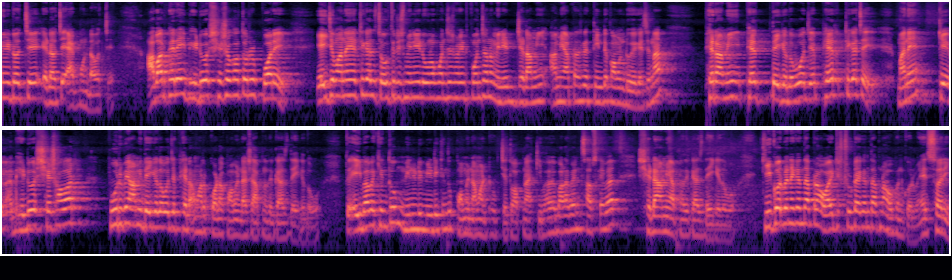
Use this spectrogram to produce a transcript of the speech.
মিনিট হচ্ছে, এটা হচ্ছে এক ঘণ্টা হচ্ছে। আবার ফের এই ভিডিও শেষকতর পরে এই যে মানে ঠিক আছে, চৌত্রিশ মিনিট উনপঞ্চাশ মিনিট, পঞ্চান্ন মিনিট, যেটা আমি আমি আপনাদেরকে তিনটে কমেন্ট হয়ে গেছে, না? ফের আমি, ফের দেখে দেবো যে ফের, ঠিক আছে মানে কে, ভিডিও শেষ হওয়ার পূর্বে আমি দেখে দেবো যে ফের আমার কটা কমেন্ট আসে আপনাদের কাছে দেখে দেবো। তো এইভাবে কিন্তু মিনিটে মিনিটে কিন্তু কমেন্ট আমার ঢুকছে, তো আপনারা কীভাবে বাড়াবেন সাবস্ক্রাইবার সেটা আমি আপনাদের কাছে দেখে দেবো। কী করবেন এখান থেকে আপনার ওয়াইটি স্টুডিও এখান থেকে আপনার ওপেন করবেন সরি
